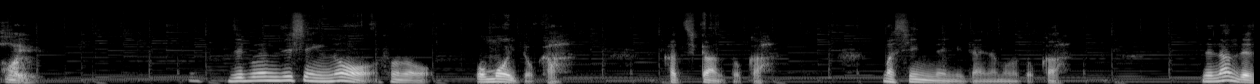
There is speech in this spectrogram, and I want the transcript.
はい。自分自身の、その、思いとか、価値観とか、まあ、信念みたいなものとか、で、なんで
